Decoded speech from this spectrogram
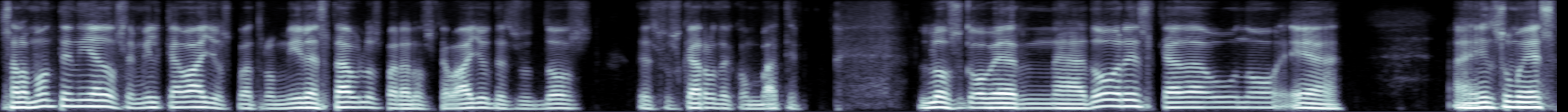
Salomón tenía doce mil caballos, cuatro mil establos para los caballos de sus dos, de sus carros de combate. Los gobernadores, cada uno eh, en su mes,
